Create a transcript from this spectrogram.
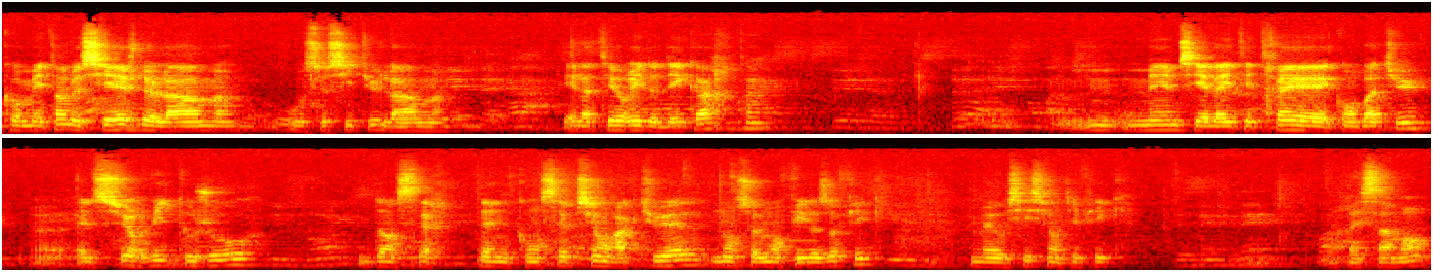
comme étant le siège de l'âme, où se situe l'âme. Et la théorie de Descartes même si elle a été très combattue, euh, elle survit toujours dans certaines conceptions actuelles, non seulement philosophiques, mais aussi scientifiques. Récemment,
